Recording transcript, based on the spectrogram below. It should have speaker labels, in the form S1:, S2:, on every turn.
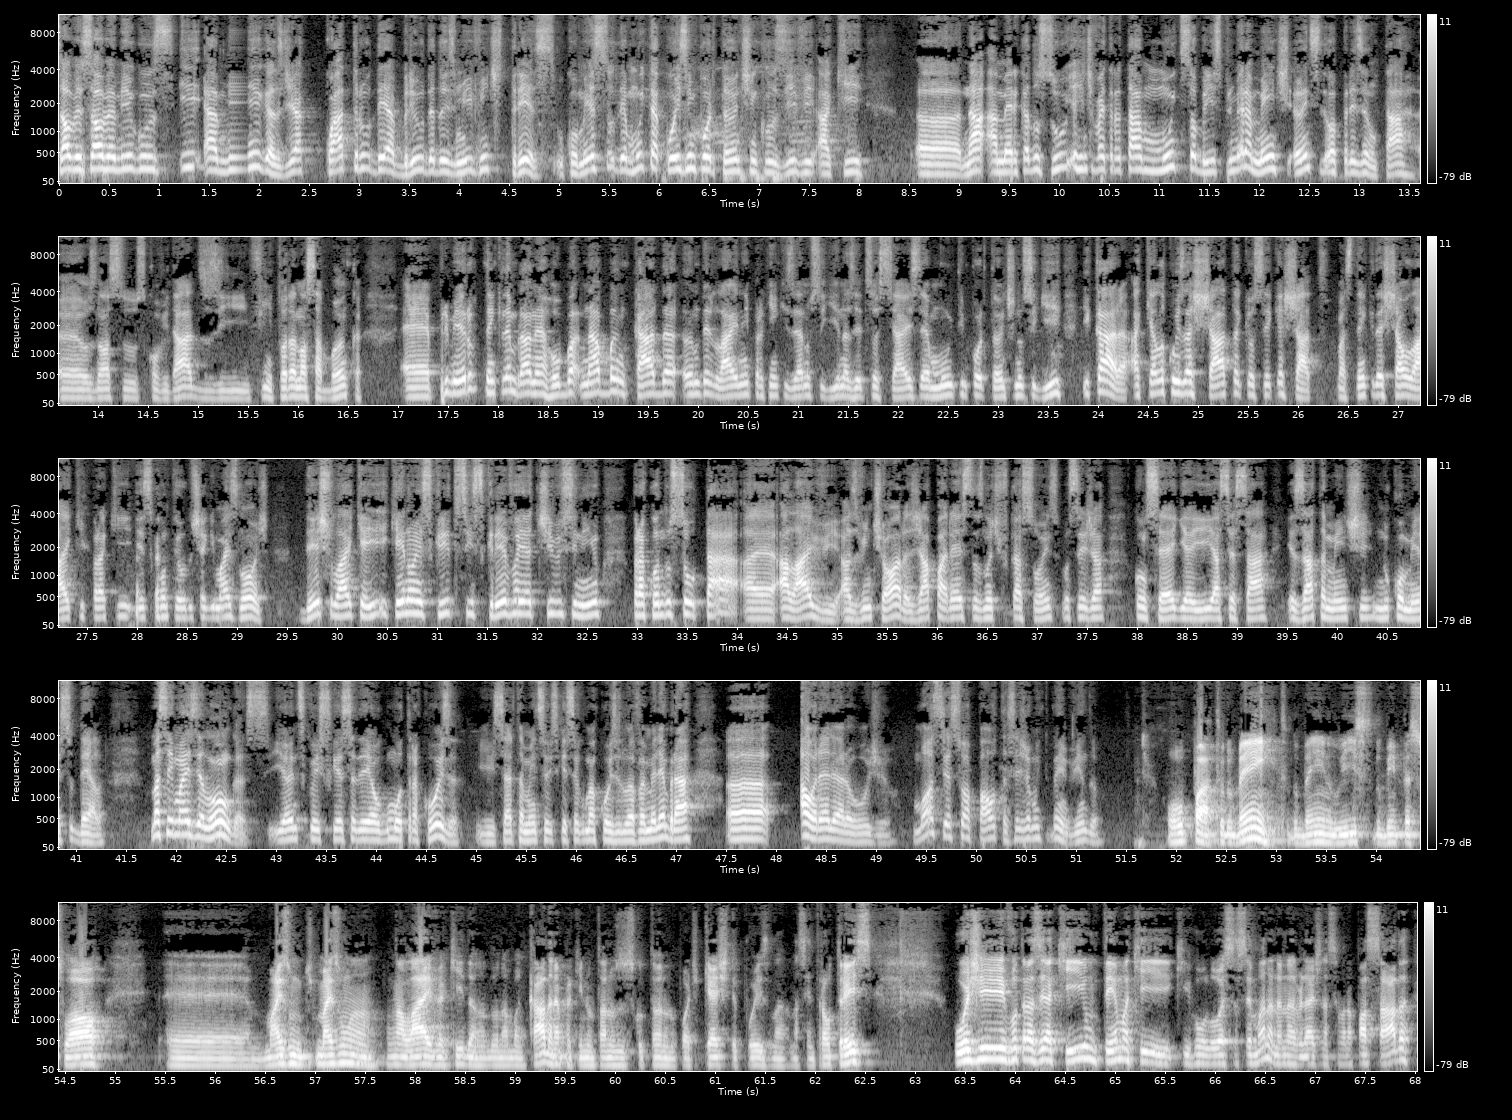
S1: Salve, salve, amigos e amigas! Dia 4 de abril de 2023, o começo de muita coisa importante, inclusive aqui uh, na América do Sul, e a gente vai tratar muito sobre isso. Primeiramente, antes de eu apresentar uh, os nossos convidados e, enfim, toda a nossa banca, é, primeiro, tem que lembrar, né? Arroba na bancada underline, para quem quiser nos seguir nas redes sociais, é muito importante nos seguir. E, cara, aquela coisa chata que eu sei que é chato, mas tem que deixar o like para que esse conteúdo chegue mais longe deixa o like aí. E quem não é inscrito, se inscreva e ative o sininho para quando soltar é, a live às 20 horas, já aparece nas notificações, você já consegue aí acessar exatamente no começo dela. Mas sem mais delongas, e antes que eu esqueça de alguma outra coisa, e certamente se eu esquecer alguma coisa, ele vai me lembrar, uh, Aurélio Araújo, mostre a sua pauta, seja muito bem-vindo.
S2: Opa, tudo bem? Tudo bem, Luiz? Tudo bem, pessoal? É, mais um, mais uma, uma live aqui da, do Na Bancada, né? Para quem não está nos escutando no podcast, depois na, na, Central 3. Hoje vou trazer aqui um tema que, que rolou essa semana, né? Na verdade, na semana passada.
